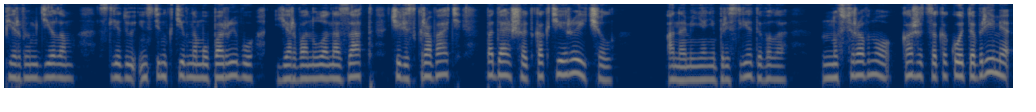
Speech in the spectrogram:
Первым делом, следуя инстинктивному порыву, я рванула назад, через кровать, подальше от когтей Рэйчел. Она меня не преследовала, но все равно, кажется, какое-то время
